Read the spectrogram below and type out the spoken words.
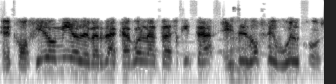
el cocido mío, de verdad, que hago en la tasquita, es Ah. de 12 vuelcos.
